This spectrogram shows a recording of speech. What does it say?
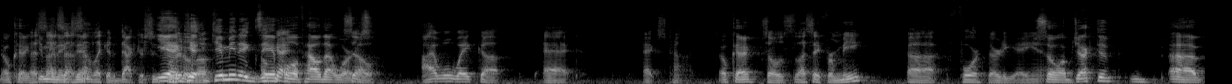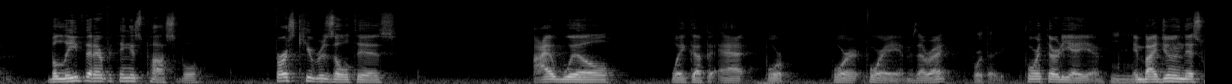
okay, That give me an example. sounds like a Dr. Seuss Yeah, though. give me an example Okay. of how that works. So I will wake up at X time. okay. So let's say for me, uh, 4:30 a.m. So objective, uh, believe that everything is possible. First key result is, I will wake up at 4 4 4 a.m. Is that right? 4:30 4:30 a.m. Mm-hmm. And by doing this,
